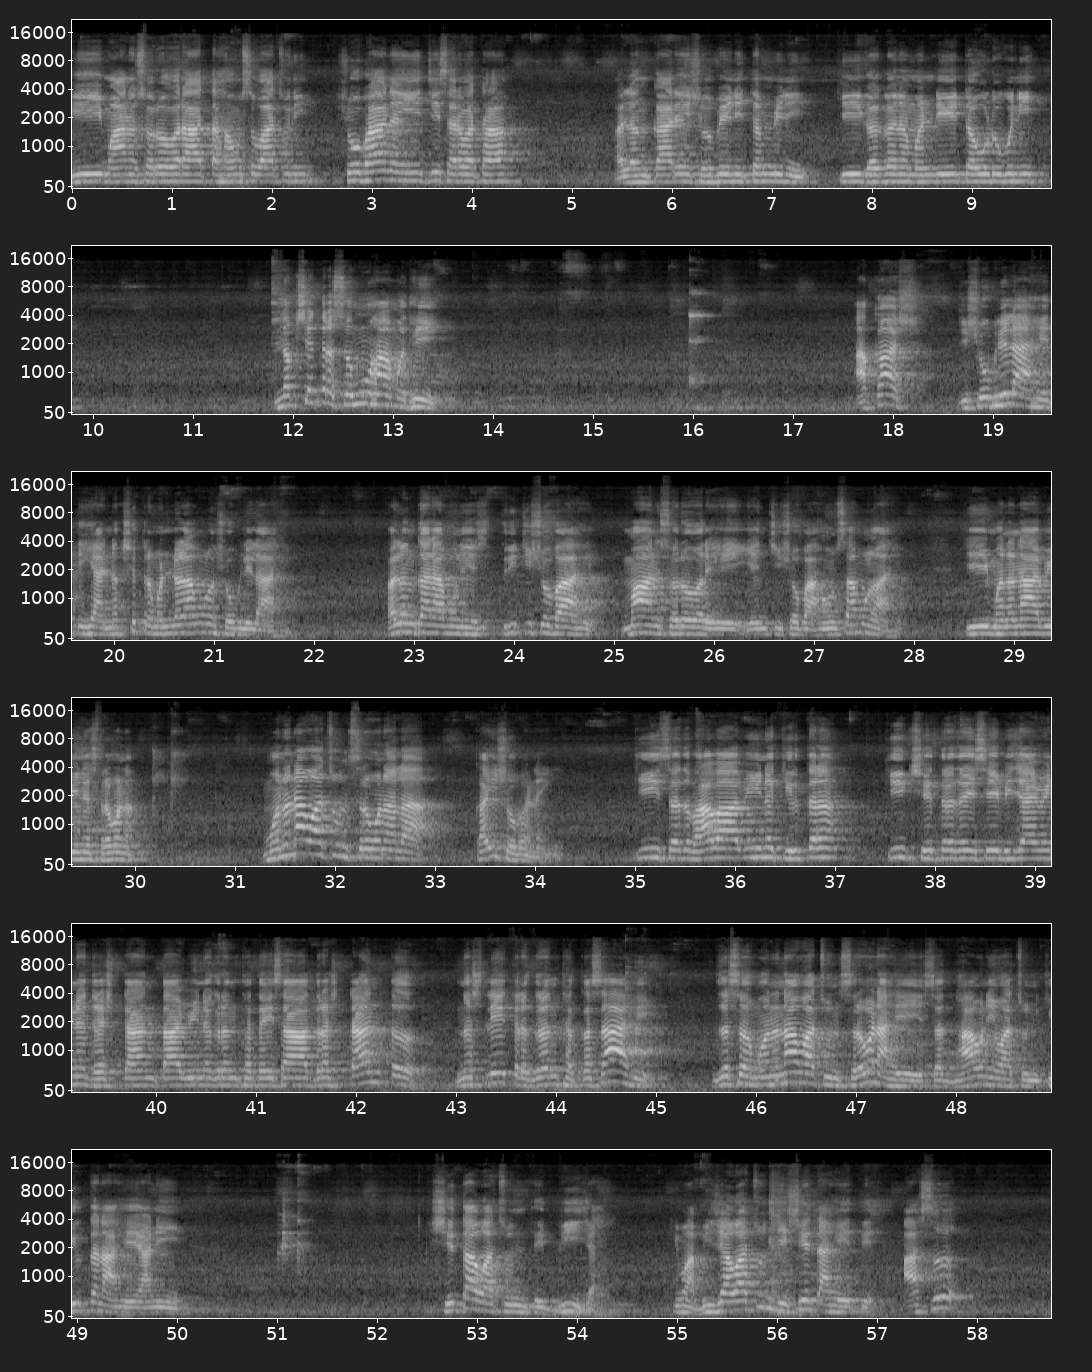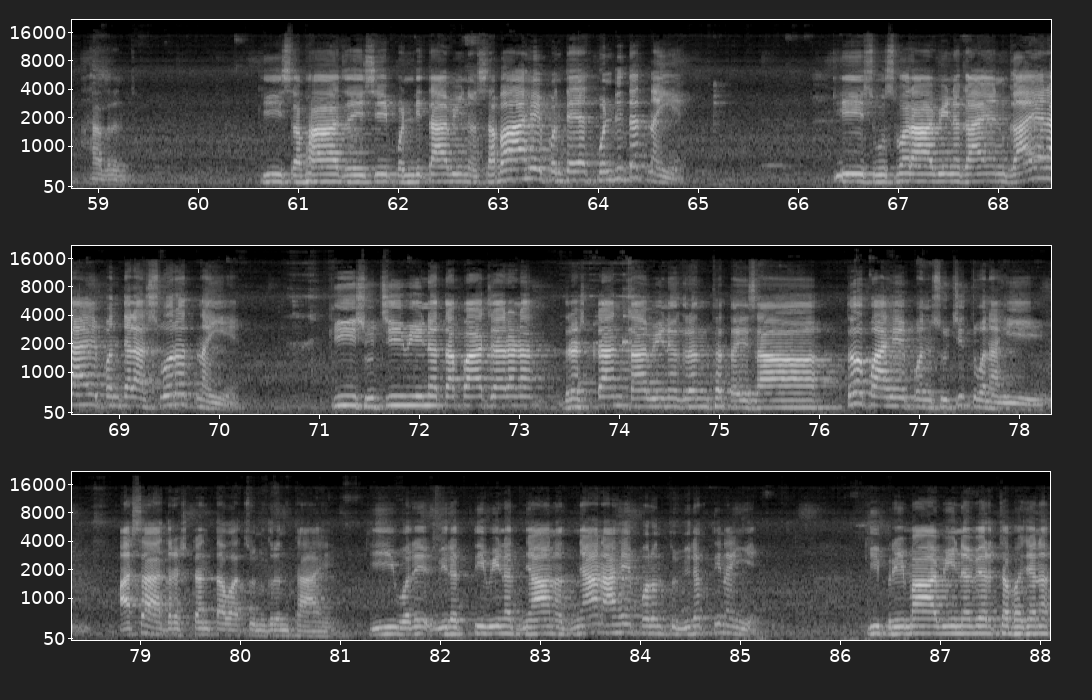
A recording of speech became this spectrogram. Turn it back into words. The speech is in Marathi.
की मानसरोवरात हंस वाचुनी शोभा नयीची सर्वथा। अलंकारे शोभे नितंबिनी की गगन मंडित उडुगुनी नक्षत्र समूहामध्ये आकाश जे शोभलेलं आहे ते ह्या नक्षत्र मंडळामुळं शोभलेलं आहे. अलंकारामुळे स्त्रीची शोभा आहे मान सरोवर हे यांची शोभा हंसामुळं आहे. की मननावीन श्रवण. मनना वाचून श्रवणाला काही शोभा नाही. की सद्भावावीन कीर्तन की क्षेत्र जैसे बिजाविन द्रष्टांताविन ग्रंथ तैसा द्रष्टांत नसले तर ग्रंथ कसा आहे? जसं मनना वाचून श्रवण आहे सद्भावने वाचून कीर्तन आहे आणि शेता वाचून ते बीज आहे. किंवा बीजा वाचून जे शेत आहे ते असं हा ग्रंथ की सभा जैसे पंडिताविन सभा आहे पण त्याच्यात पंडितच नाही आहे की सुस्वराविन गायन गायन आहे पण त्याला स्वरच नाही आहे की शुचिविन तपाचरण द्रष्टांताविन ग्रंथ तैसा तप आहे पण शुचित्व नाही. असा द्रष्टांता वाचून ग्रंथ आहे. की वरे विरक्तीविन ज्ञान ज्ञान आहे परंतु विरक्ती नाही आहे की प्रेमाविन व्यर्थ भजन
